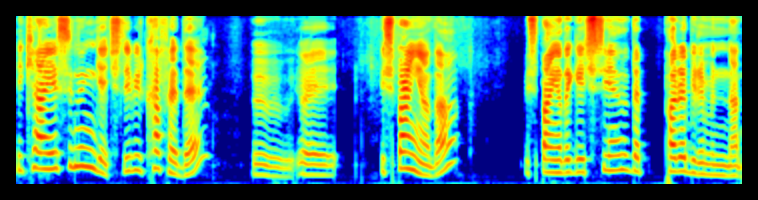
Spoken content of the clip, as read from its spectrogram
hikayesinin geçtiği bir kafede e, İspanya'da İspanya'da geçtiğini de para biriminden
